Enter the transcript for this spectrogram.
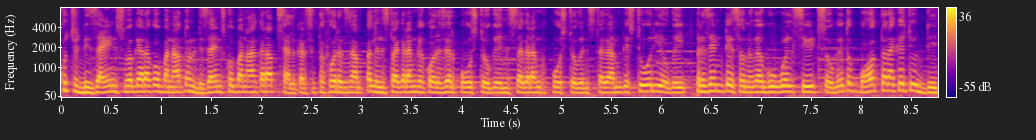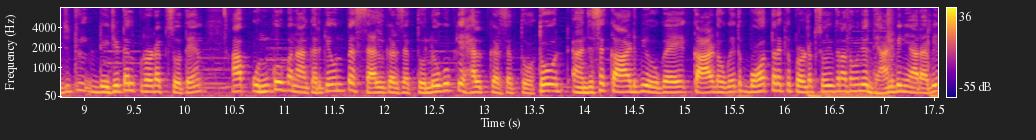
कुछ डिज़ाइन वगैरह को बनाता हूँ डिज़ाइन को बनाकर आप सेल कर सकते हो। फॉर एग्ज़ाम्पल इंस्टाग्राम के कोरिजल पोस्ट हो गए इंस्टाग्राम के पोस्ट हो गए इंस्टाग्राम की स्टोरी हो गई प्रेजेंटेशन हो गया गूगल सीट्स हो गए तो बहुत तरह के जो डिजिटल डिजिटल प्रोडक्ट्स होते हैं, आप उनको बना करके उन पर सेल कर सकते हो, लोगों की हेल्प कर सकते हो। तो जैसे कार्ड भी हो गए कार्ड हो गए तो बहुत तरह के प्रोडक्ट्स हो गए, इतना तो मुझे ध्यान भी नहीं आ रहा अभी।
